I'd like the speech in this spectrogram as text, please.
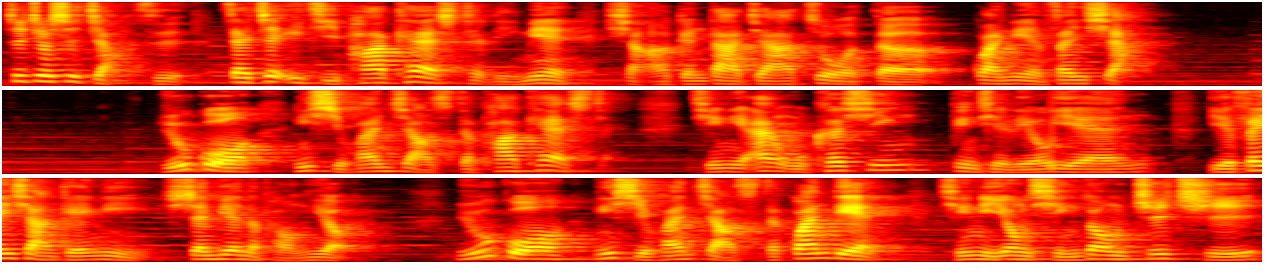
这就是饺子在这一集 Podcast 里面想要跟大家做的观念分享。如果你喜欢饺子的 Podcast，请你按五颗星，并且留言，也分享给你身边的朋友。如果你喜欢饺子的观点，请你用行动支持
